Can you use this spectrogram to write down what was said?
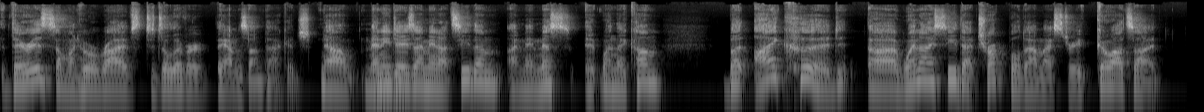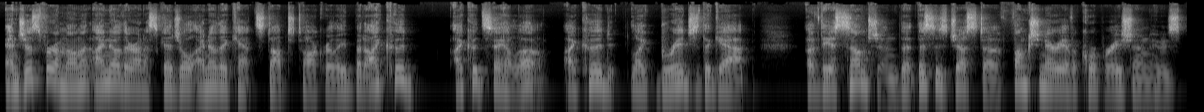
there is someone who arrives to deliver the Amazon package. Now, many mm-hmm. days I may not see them, I may miss it when they come, but I could, uh, when I see that truck pull down my street, go outside and just for a moment. I know they're on a schedule. I know they can't stop to talk really, but I could, I could say hello. I could like bridge the gap of the assumption that this is just a functionary of a corporation who's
